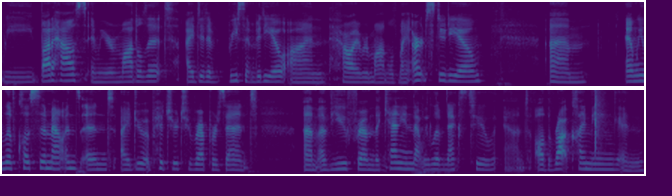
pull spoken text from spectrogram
we bought a house and we remodeled it. I did a recent video on how I remodeled my art studio. Um, and we live close to the mountains, and I drew a picture to represent um, a view from the canyon that we live next to and all the rock climbing and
